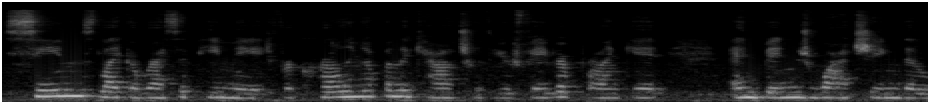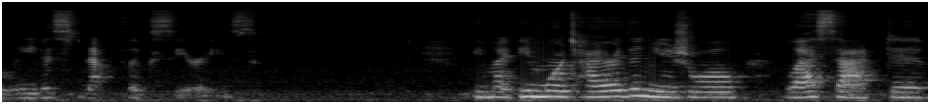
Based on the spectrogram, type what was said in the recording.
seems like a recipe made for curling up on the couch with your favorite blanket and binge watching the latest Netflix series. You might be more tired than usual, less active,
